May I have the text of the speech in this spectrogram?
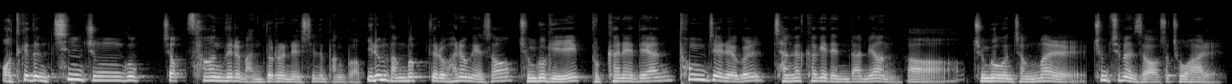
어떻게든 친중국적 상황들을 만들어낼 수 있는 방법. 이런 방법들을 활용해서 중국이 북한에 대한 통제력을 장악하게 된다면 어, 중국은 정말 춤추면서 좋아할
